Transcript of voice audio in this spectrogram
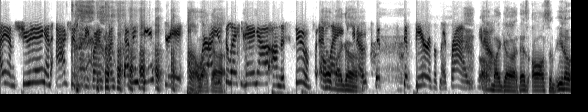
I am shooting an action sequence on 17th Street, Oh, where I used to like hang out on the stoop and Oh, like you know sip sip beers with my friends. You oh know? Oh my God, that's awesome! You know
